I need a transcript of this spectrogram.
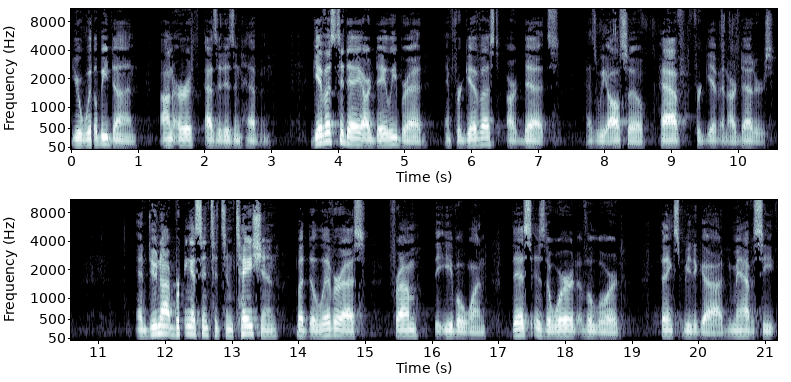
your will be done on earth as it is in heaven. Give us today our daily bread and forgive us our debts as we also have forgiven our debtors. And do not bring us into temptation, but deliver us from the evil one. This is the word of the Lord. Thanks be to God. You may have a seat.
